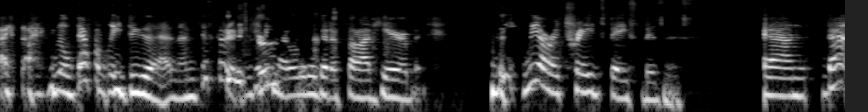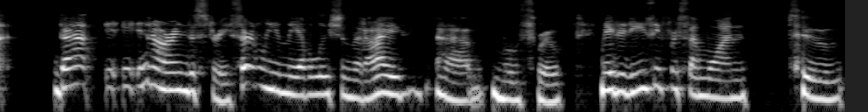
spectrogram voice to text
I, I will definitely do that, and I'm just going to give that a little bit of thought here. But we we are a trades based business, and that that in our industry, certainly in the evolution that I uh, moved through, made it easy for someone to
